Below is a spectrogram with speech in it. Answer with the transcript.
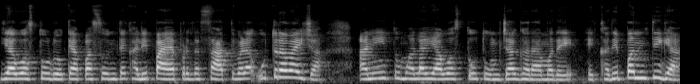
या वस्तू डोक्यापासून ते खाली पायापर्यंत सात वेळा उतरवायच्या आणि तुम्हाला या वस्तू तुमच्या घरामध्ये एखादी पंथी घ्या.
